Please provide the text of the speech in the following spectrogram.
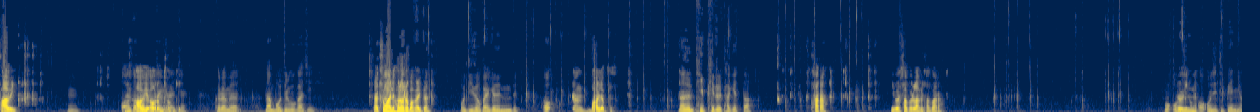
바위. 응. 응, 그 바위 얼음 전기. 때. 그러면 난 뭐 들고 가지? 야, 충환이 헐러르바 발견. 어디서 발견했는데? 어, 그냥 마을 옆에서 나는 TP를 타겠다. 타라. 이거 잡으려면 잡아라. 어, 여기 있네. 어, 언제 TP 했냐?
